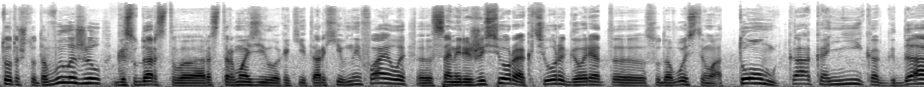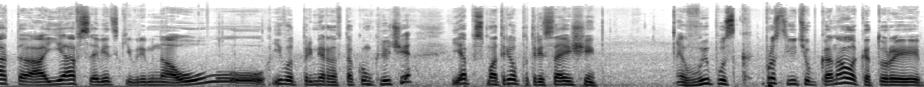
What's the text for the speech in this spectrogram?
кто-то что-то выложил, государство растормозило какие-то архивные файлы, э, сами режиссеры, актеры говорят э, с удовольствием о том, как они когда-то, а я в советские времена, о, и вот примерно в таком ключе я посмотрел потрясающий выпуск просто YouTube канала, который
